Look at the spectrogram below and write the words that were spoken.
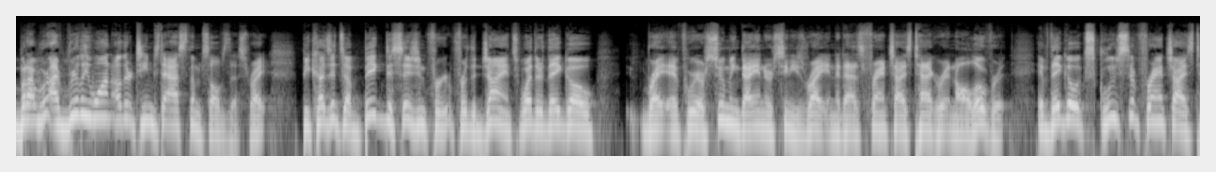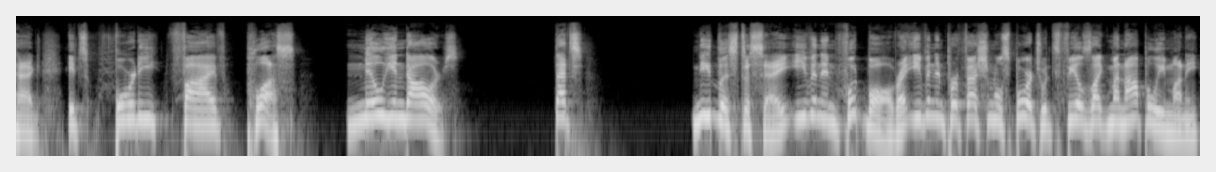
But I, I, really want other teams to ask themselves this, right? Because it's a big decision for, for the Giants whether they go, right? If we're assuming Dianna Russini's right and it has franchise tag written all over it, if they go exclusive franchise tag, it's 45 plus million dollars. That's Needless to say, even in football, right? Even in professional sports, which feels like monopoly money,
